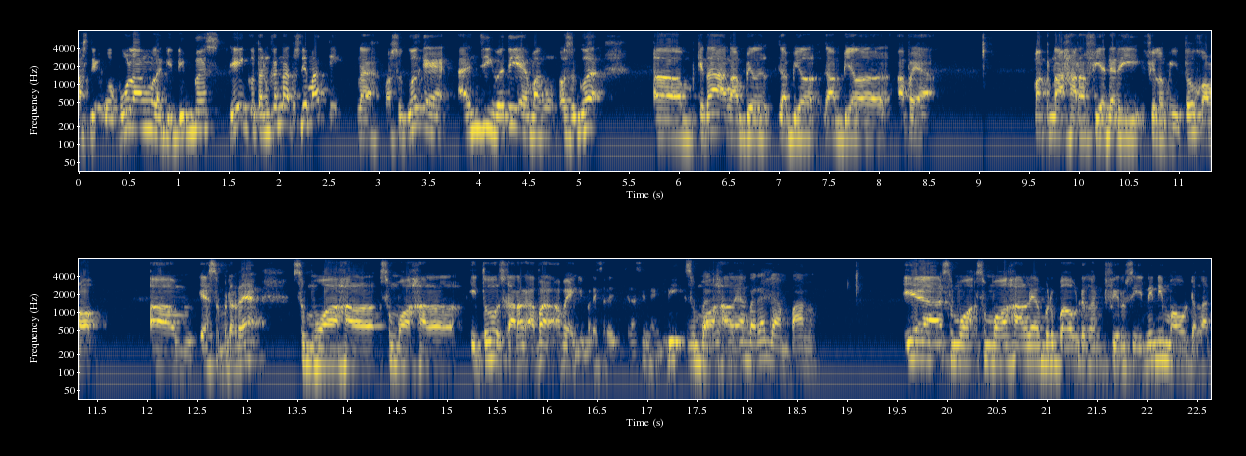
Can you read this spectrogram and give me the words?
pas dia bawa pulang lagi di bus dia ikutan kena terus dia mati nah maksud gua kayak anjing berarti emang maksud gua em, kita ngambil ngambil ngambil apa ya makna harfiah dari film itu kalau em, ya sebenarnya semua hal semua hal itu sekarang apa apa ya gimana saya jelasin ya jadi semua Ibarat- hal yang Ibaratnya gampang. Iya, semua semua hal yang berbau dengan virus ini nih mau dengan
